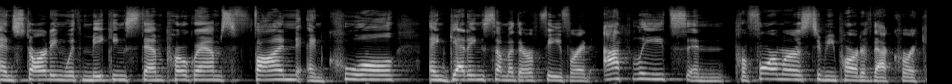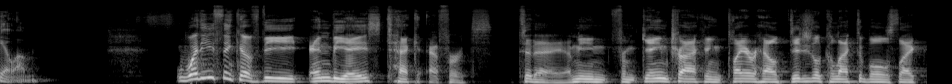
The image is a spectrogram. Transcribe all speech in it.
and starting with making STEM programs fun and cool and getting some of their favorite athletes and performers to be part of that curriculum. What do you think of the NBA's tech efforts today? I mean, from game tracking, player health, digital collectibles like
